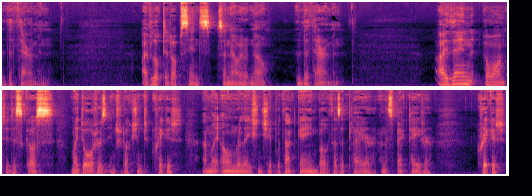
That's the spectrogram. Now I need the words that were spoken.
the theremin. I've looked it up since, so now I know the theremin. I then go on to discuss my daughter's introduction to cricket and my own relationship with that game, both as a player and a spectator. Cricket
